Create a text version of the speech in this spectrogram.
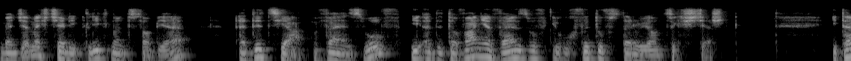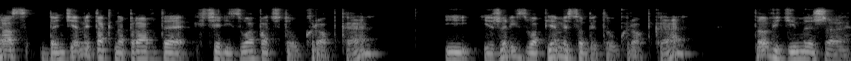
będziemy chcieli kliknąć sobie edycja węzłów i edytowanie węzłów i uchwytów sterujących ścieżek. I teraz będziemy tak naprawdę chcieli złapać tą kropkę i jeżeli złapiemy sobie tą kropkę, to widzimy, że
